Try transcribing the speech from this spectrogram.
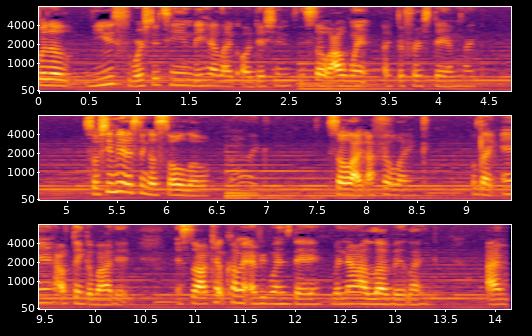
for the youth worship team, they had like auditions, and so I went like the first day. I'm like, so she made us sing a solo. I'm like, so like I felt like I was like, eh, I'll think about it. And so I kept coming every Wednesday, but now I love it. Like i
